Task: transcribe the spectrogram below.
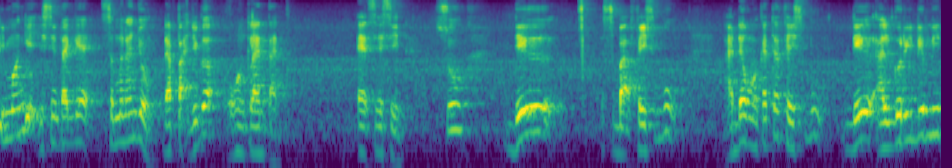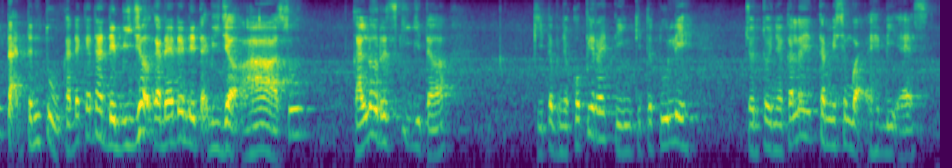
RM5 Yasin target Semenanjung dapat juga orang Kelantan ads Yasin. So dia sebab Facebook ada orang kata Facebook dia algoritma ni tak tentu. Kadang-kadang dia bijak kadang-kadang dia tak bijak. Ha so kalau rezeki kita kita punya copywriting kita tulis. Contohnya kalau kita mesti buat FBS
